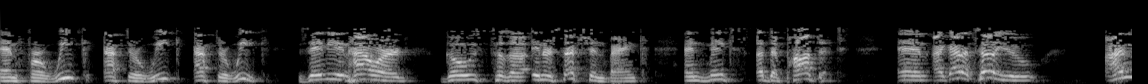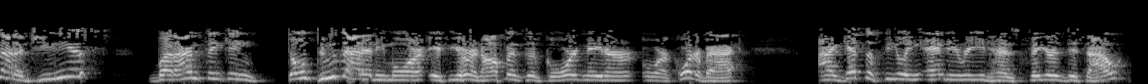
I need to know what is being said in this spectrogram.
And for week after week after week, Xavier Howard goes to the interception bank and makes a deposit. And I got to tell you, I'm not a genius, but I'm thinking don't do that anymore if you're an offensive coordinator or a quarterback. I get the feeling Andy Reid has figured this out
